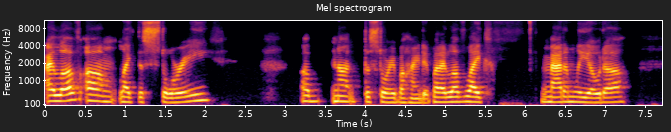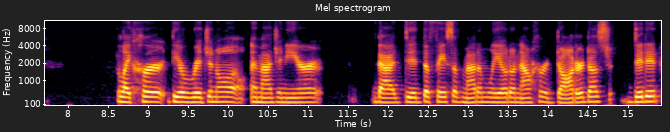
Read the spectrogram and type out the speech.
I love um like the story of not the story behind it, but I love like Madame Leota, like her the original Imagineer that did the face of Madame Leota. Now her daughter does did it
